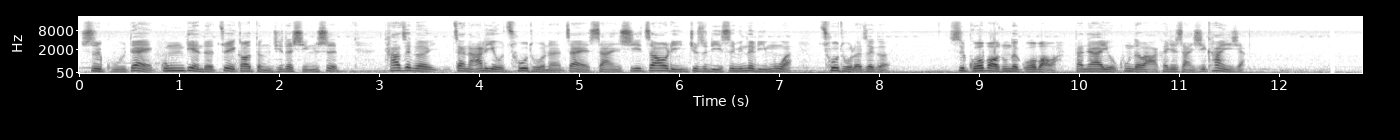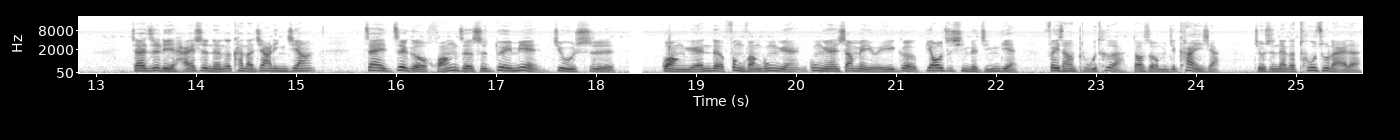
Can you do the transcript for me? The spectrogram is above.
是古代宫殿的最高等级的形式。它这个在哪里有出土呢？在陕西昭陵，就是李世民的陵墓啊，出土了这个，是国宝中的国宝啊！大家有空的话可以去陕西看一下。在这里还是能够看到嘉陵江，在这个黄泽市对面就是广元的凤凰公园，公园上面有一个标志性的景点。非常独特啊！到时候我们去看一下，就是那个凸出来的，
